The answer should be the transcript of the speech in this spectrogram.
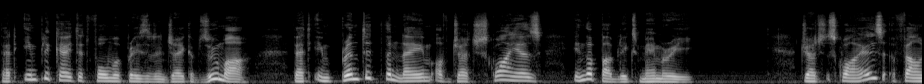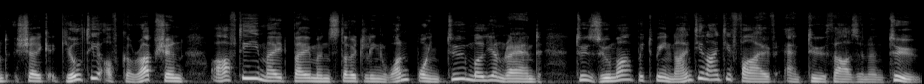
that implicated former President Jacob Zuma that imprinted the name of Judge Squires in the public's memory. Judge Squires found Shaik guilty of corruption after he made payments totaling 1.2 million rand to Zuma between 1995 and 2002.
